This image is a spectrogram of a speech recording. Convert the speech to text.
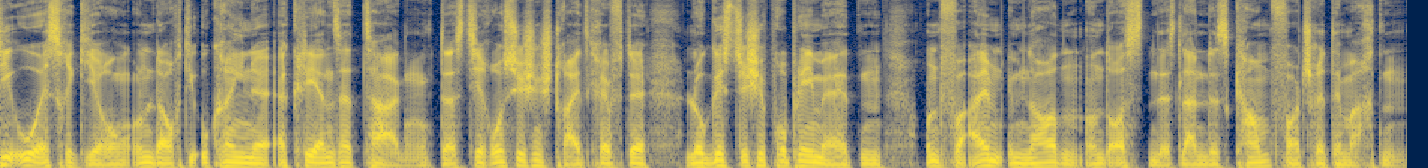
Die US-Regierung und auch die Ukraine erklären seit Tagen, dass die russischen Streitkräfte logistische Probleme hätten und vor allem im Norden und Osten des Landes kaum Fortschritte machten.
